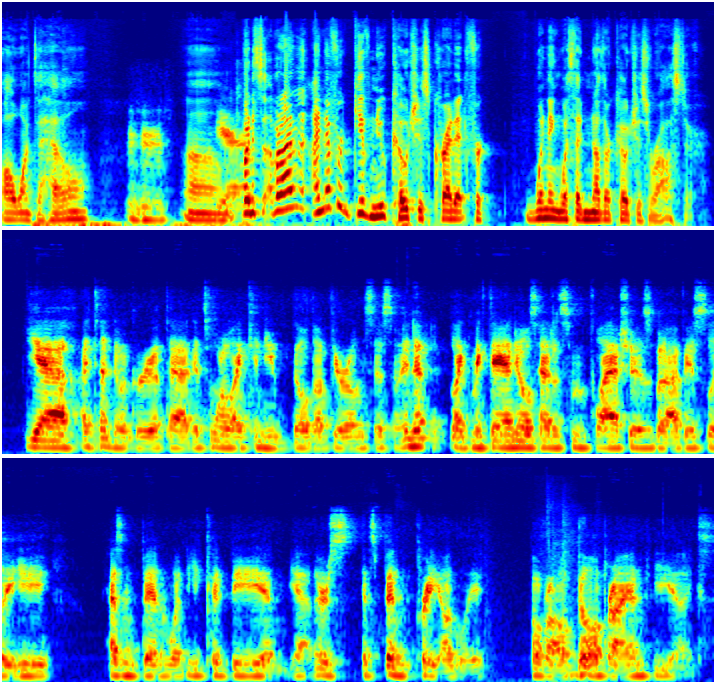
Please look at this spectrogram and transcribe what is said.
all went to hell. hmm Um, Yeah. But it's but I, I never give new coaches credit for winning with another coach's roster. Yeah, I tend to agree with that. It's more like, can you build up your own system? And it, like McDaniel's had some flashes, but obviously he hasn't been what he could be. And yeah, there's it's been pretty ugly overall. Bill O'Brien, yikes.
